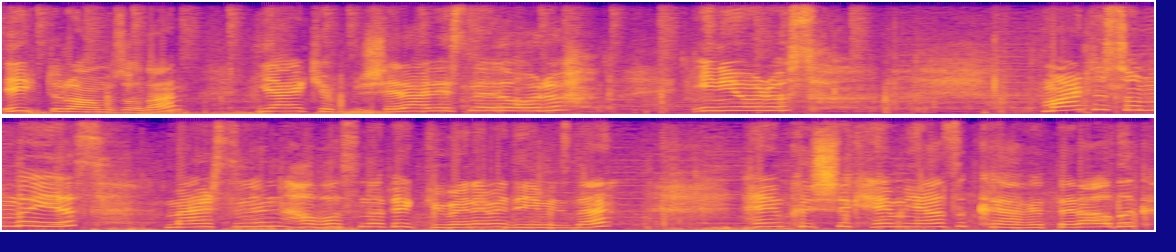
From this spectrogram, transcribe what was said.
İlk durağımız olan Yerköprü Şelalesi'ne doğru iniyoruz. Mart'ın sonundayız. Mersin'in havasına pek güvenemediğimizden hem kışlık hem yazlık kıyafetler aldık.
